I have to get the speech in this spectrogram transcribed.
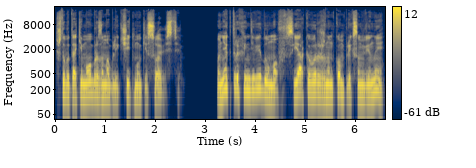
чтобы таким образом облегчить муки совести. У некоторых индивидуумов с ярко выраженным комплексом вины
